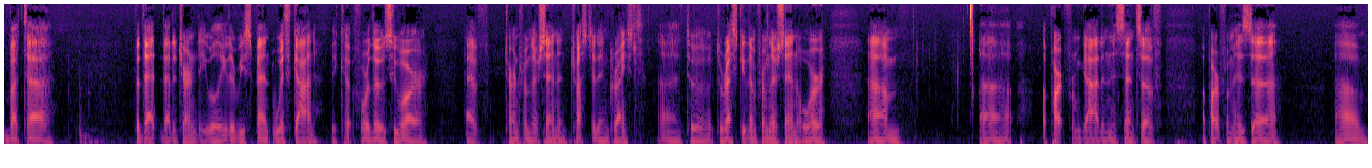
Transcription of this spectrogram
but. Uh, but that, that eternity will either be spent with God because for those who are have turned from their sin and trusted in Christ uh, to to rescue them from their sin, or um, uh, apart from God in the sense of apart from His uh, um,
